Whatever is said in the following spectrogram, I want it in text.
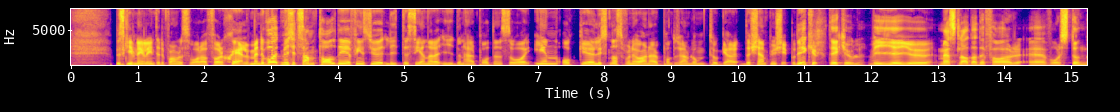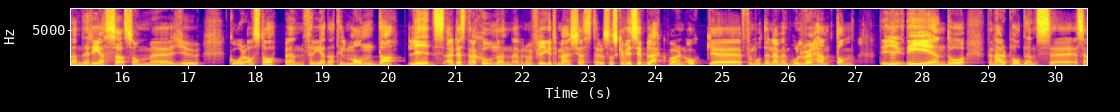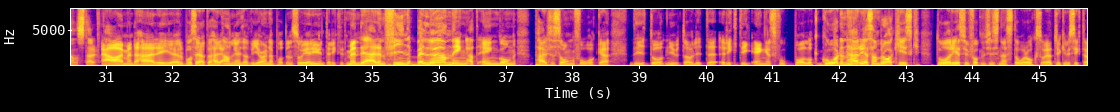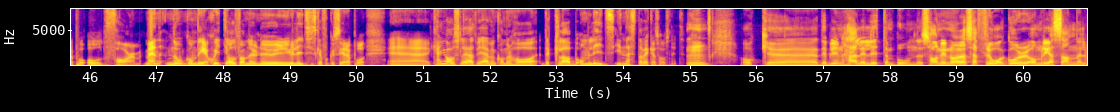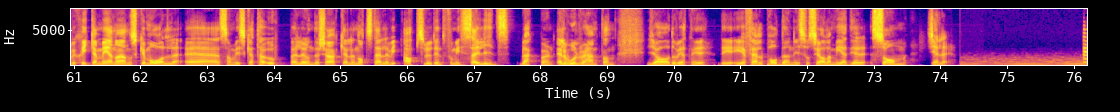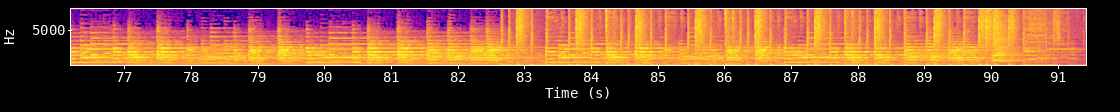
beskrivning eller inte, det får han väl svara för själv. Men det var ett mysigt samtal. Det finns ju lite senare i den här podden, så in och eh, lyssna så får ni höra när Pontus Wernbloom tuggar The Championship. Och det är kul. Det är kul. Vi är ju mest laddade för eh, vår stundande resa som eh, ju går av stapeln fredag till måndag. Leeds är destinationen, även om vi flyger till Manchester. Och så ska vi se Blackburn och eh, förmodligen även Wolverhampton det är, ju, mm. det är ändå den här poddens eh, essens där. Ja, men det här är ju, jag höll på att säga att det här är anledningen till att vi gör den här podden, så är det ju inte riktigt. Men det är en fin belöning att en gång per säsong få åka dit och njuta av lite riktig engelsk fotboll. Och går den här resan bra, Kisk, då reser vi förhoppningsvis nästa år också. Jag tycker vi siktar på Old Farm. Men nog om det, skit i Old Farm nu. Nu är det ju Leeds vi ska fokusera på. Eh, kan ju avslöja att vi även kommer ha The Club om Leeds i nästa veckas avsnitt. Mm. Och eh, det blir en härlig liten bonus. Har ni några så frågor om resan eller vill skicka med några önskemål eh, som vi ska ta upp eller undersöka eller något ställe vi absolut inte får missa i Leeds, Blackburn eller Wolverhampton, ja då vet ni, det är EFL-podden i sociala medier som gäller.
